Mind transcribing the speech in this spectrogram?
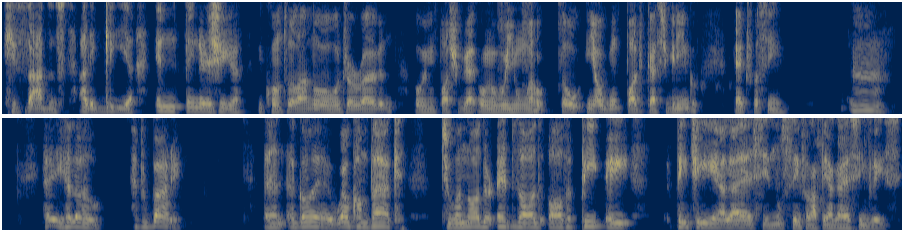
risadas, alegria, energia. Enquanto lá no Joe Rogan, ou em, ou em, um, ou em algum podcast gringo, é tipo assim: ah, Hey, hello, everybody, and I'm going welcome back to another episode of PA PTHS, não sei falar PHS em inglês.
